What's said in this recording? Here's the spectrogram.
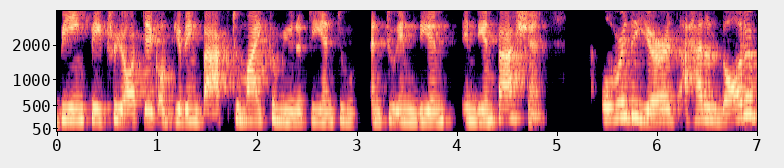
being patriotic, of giving back to my community and to, and to Indian, Indian fashion. Over the years, I had a lot of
